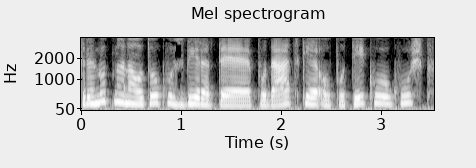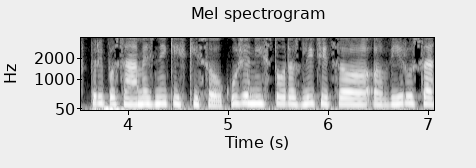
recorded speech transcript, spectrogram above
Trenutno na otoku zbirate podatke o poteku okužb pri posameznikih, ki so okuženi s to različico eh, virusa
